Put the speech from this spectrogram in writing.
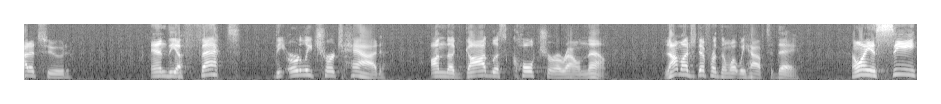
attitude and the effect the early church had on the godless culture around them. Not much different than what we have today. I want you to see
